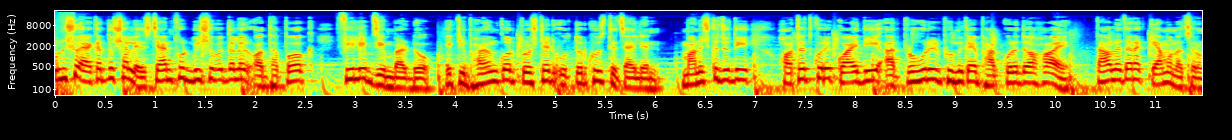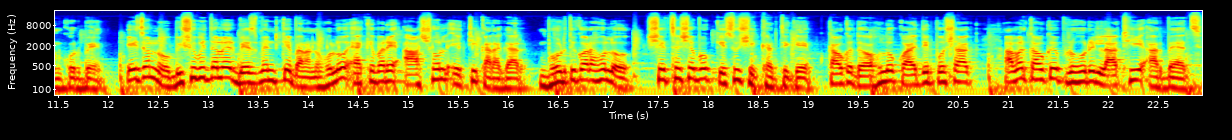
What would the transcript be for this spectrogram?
উনিশশো একাত্তর সালে স্ট্যানফোর্ড বিশ্ববিদ্যালয়ের অধ্যাপক ফিলিপ জিম্বার্ডো একটি ভয়ঙ্কর প্রশ্নের উত্তর খুঁজতে চাইলেন। মানুষকে যদি হঠাৎ করে কয়েদি আর প্রহরীর ভূমিকায় ভাগ করে দেওয়া হয়, তাহলে তারা কেমন আচরণ করবে? এই জন্য বিশ্ববিদ্যালয়ের বেসমেন্টকে বানানো হলো একেবারে আসল একটি কারাগার। ভর্তি করা হলো স্বেচ্ছাসেবক কিছু শিক্ষার্থীকে। কাউকে দেওয়া হলো কয়েদির পোশাক, আবার কাউকে প্রহরীর লাঠি আর ব্যাচ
